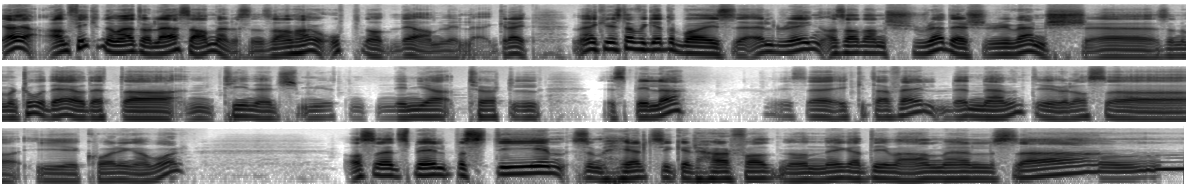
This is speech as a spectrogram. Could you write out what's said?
Ja, ja. Han fikk nå meg til å lese anmeldelsen, så han har jo oppnådd det han ville. Greit. Men Christopher Getterboys Eldring, og så hadde han Shredders Revenge eh, som nummer to. Det er jo dette Teenage Mutant Ninja Turtle-spillet. Hvis jeg ikke tar feil. Det nevnte vi vel også i kåringa vår. Også et spill på Steam som helt sikkert har fått noen negative anmeldelser.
